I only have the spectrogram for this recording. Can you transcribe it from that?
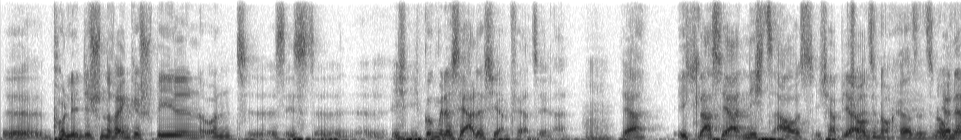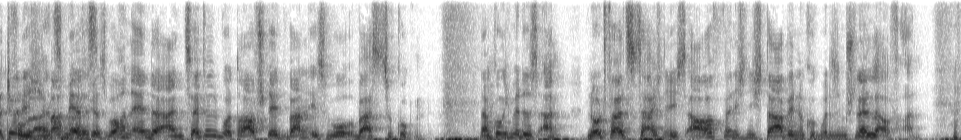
äh, politischen Ränkespielen und es ist, äh, ich, ich gucke mir das ja alles hier am Fernsehen an. Mhm. Ja, ich lasse ja nichts aus. Ich habe ja. Schauen Sie noch, ja? Sind Sie noch? Ja, natürlich. Ich mache mir fürs Wochenende einen Zettel, wo drauf steht, wann ist wo was zu gucken. Dann gucke ich mir das an. Notfalls zeichne ich es auf. Wenn ich nicht da bin, dann gucke mir das im Schnelllauf an.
